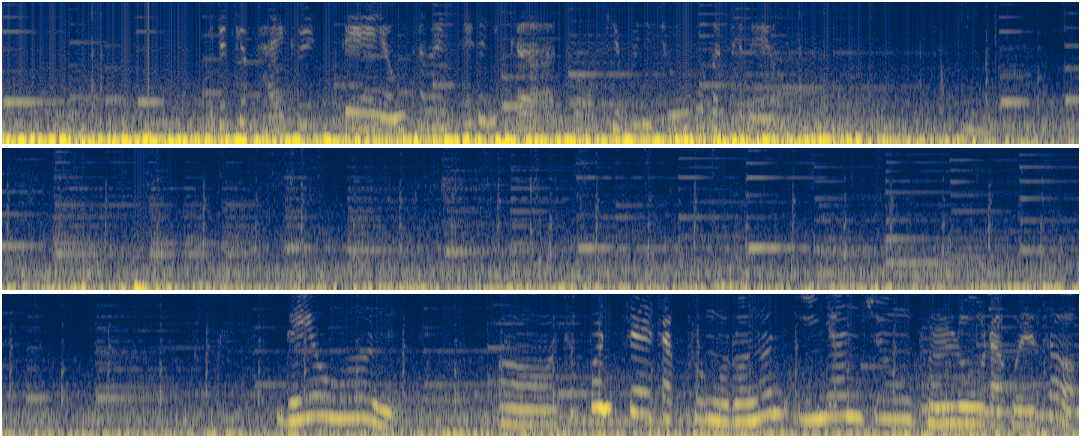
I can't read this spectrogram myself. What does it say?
음, 이렇게 밝을 때 영상을 찍으니까 더 기분이 좋은 것 같으네요. 내용은 어, 첫 번째 작품으로는 2년 중 블루라고 해서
